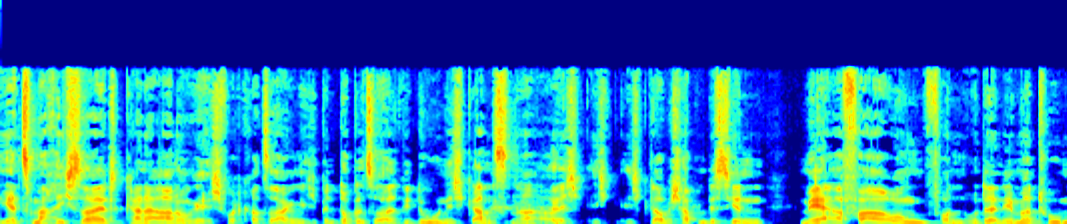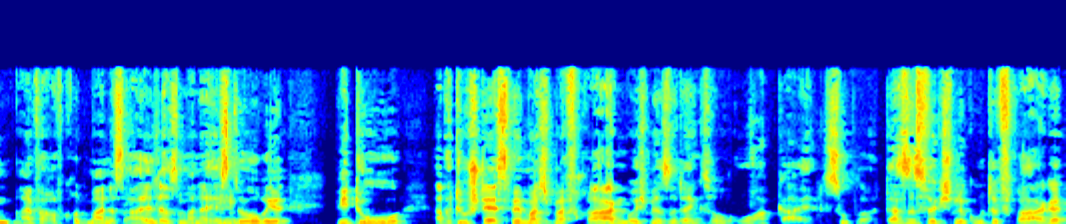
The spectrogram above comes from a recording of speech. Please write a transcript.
Jetzt mache ich seit, keine Ahnung, ich wollte gerade sagen, ich bin doppelt so alt wie du, nicht ganz, ne? Aber ich, ich, ich glaube, ich habe ein bisschen mehr Erfahrung von Unternehmertum, einfach aufgrund meines Alters und meiner mhm. Historie, wie du. Aber du stellst mir manchmal Fragen, wo ich mir so denke, so, oh geil, super. Das ist wirklich eine gute Frage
